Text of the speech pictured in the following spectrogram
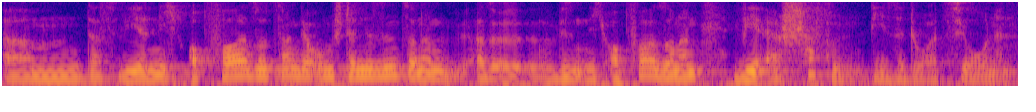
ähm, dass wir nicht Opfer sozusagen der Umstände sind, sondern also äh, wir sind nicht Opfer, sondern wir erschaffen die Situationen.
